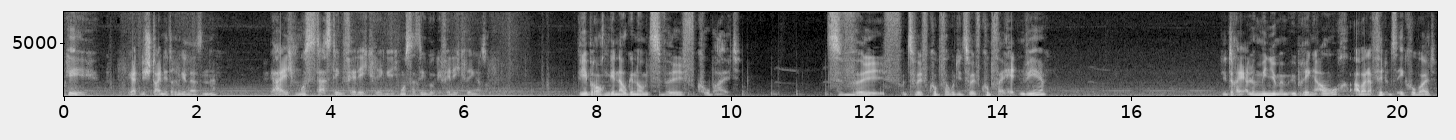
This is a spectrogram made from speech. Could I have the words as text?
Okay. Wir hatten die Steine drin gelassen, ne? Ja, ich muss das Ding fertig kriegen. Ich muss das Ding wirklich fertig kriegen. Also, wir brauchen genau genommen zwölf Kobalt. Zwölf. Und zwölf Kupfer. Gut, die zwölf Kupfer hätten wir. Die drei Aluminium im Übrigen auch. Aber da fehlt uns eh Kobalt.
